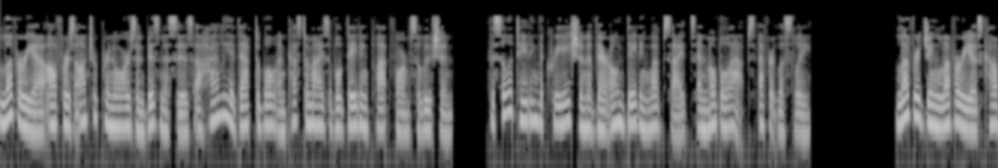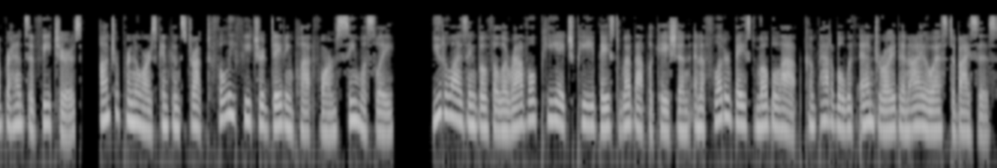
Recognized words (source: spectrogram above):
Loveria offers entrepreneurs and businesses a highly adaptable and customizable dating platform solution, facilitating the creation of their own dating websites and mobile apps effortlessly. Leveraging Loveria's comprehensive features, entrepreneurs can construct fully featured dating platforms seamlessly, utilizing both a Laravel PHP-based web application and a Flutter-based mobile app compatible with Android and iOS devices.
